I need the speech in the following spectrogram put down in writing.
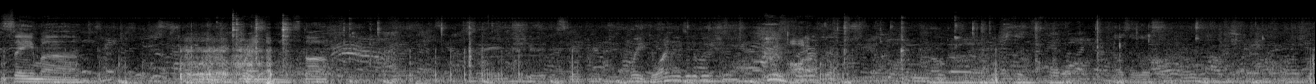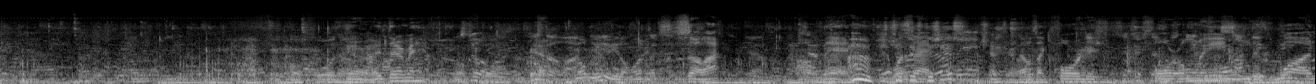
same uh, order of random stuff. Wait, do I need to take a picture? Yeah, right there, man. Don't need it, you don't want it. This is a lot. Oh man, what is six that? dishes? That was like four dishes, four only. and There's one,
